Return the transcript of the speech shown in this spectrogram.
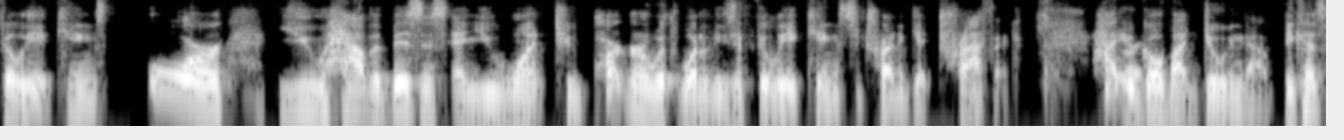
affiliate kings or you have a business and you want to partner with one of these affiliate kings to try to get traffic. How do you go about doing that? Because,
